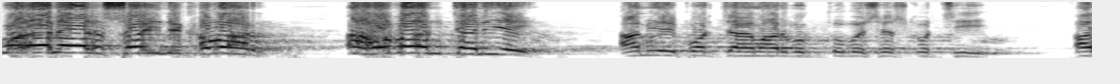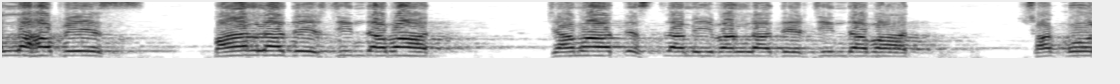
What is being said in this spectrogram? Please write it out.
কোরআনের সৈনিক হওয়ার আহ্বান জানিয়ে আমি এই পর্যায়ে আমার বক্তব্য শেষ করছি। আল্লাহ হাফেজ বাংলাদেশ জিন্দাবাদ জামাত ইসলামী বাংলাদেশ জিন্দাবাদ। সকল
